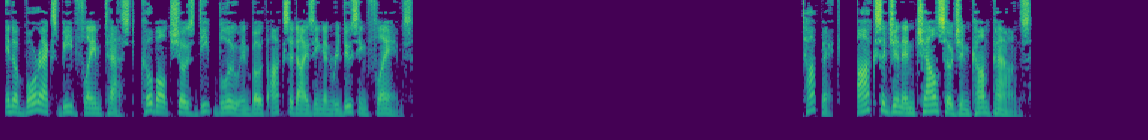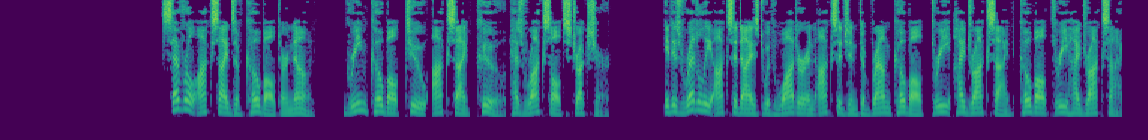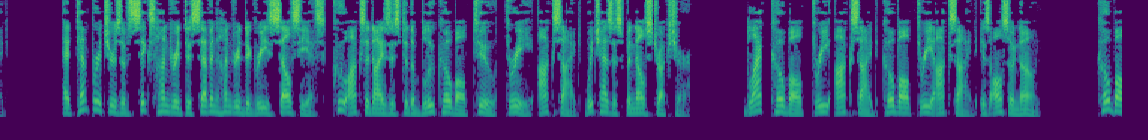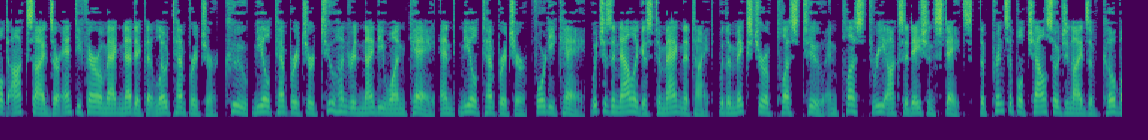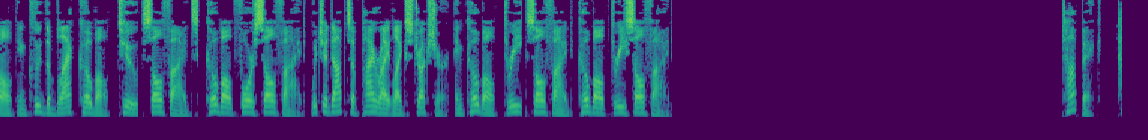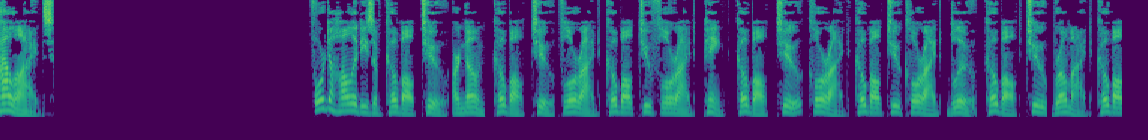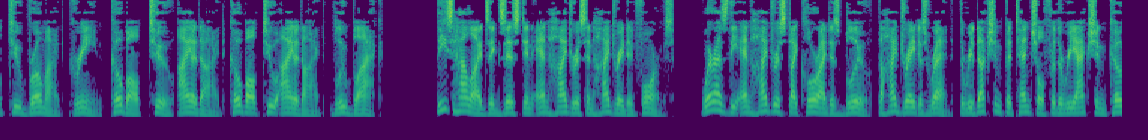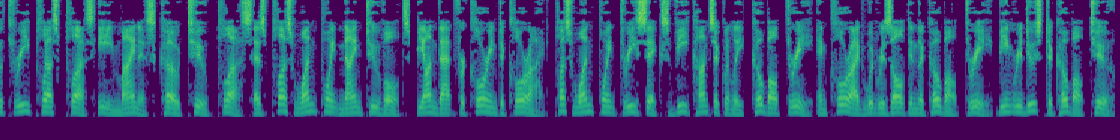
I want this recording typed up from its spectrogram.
In a borax bead flame test, cobalt shows deep blue in both oxidizing and reducing flames. Oxygen and chalcogen compounds Several oxides of cobalt are known. Green cobalt oxide has rock-salt structure. It is readily oxidized with water and oxygen to brown cobalt hydroxide cobalt hydroxide. At temperatures of 600 to 700 degrees Celsius, Cu oxidizes to the blue cobalt oxide, which has a spinel structure. Black cobalt oxide, cobalt oxide is also known. Cobalt oxides are antiferromagnetic at low temperature, Cu Néel temperature 291 K and Néel temperature 40 K, which is analogous to magnetite, with a mixture of plus 2 and plus 3 oxidation states. The principal chalcogenides of cobalt include the black cobalt sulfides, cobalt 4 sulfide, which adopts a pyrite-like structure, and cobalt sulfide, cobalt sulfide. Halides. Four dihalides of cobalt are known: cobalt fluoride, cobalt fluoride, pink, cobalt chloride, cobalt chloride, blue, cobalt bromide, cobalt bromide, green, cobalt iodide, cobalt iodide, blue-black. These halides exist in anhydrous and hydrated forms. Whereas the anhydrous dichloride is blue, the hydrate is red. The reduction potential for the reaction Co3 E Co2 is plus 1.92 volts, beyond that for chlorine to chloride, plus 1.36 V. Consequently, cobalt 3 and chloride would result in the cobalt 3 being reduced to cobalt 2.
